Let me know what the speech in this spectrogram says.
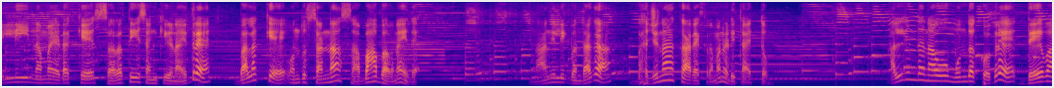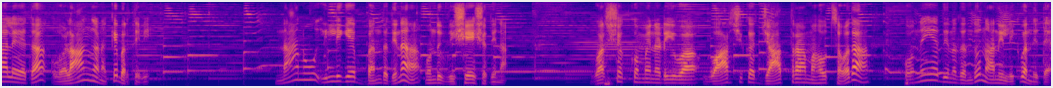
ಇಲ್ಲಿ ನಮ್ಮ ಎಡಕ್ಕೆ ಸರತಿ ಸಂಕೀರ್ಣ ಇದ್ರೆ ಬಲಕ್ಕೆ ಒಂದು ಸಣ್ಣ ಸಭಾಭವನ ಇದೆ. ನಾನಿಲ್ಲಿಗೆ ಬಂದಾಗ ಭಜನಾ ಕಾರ್ಯಕ್ರಮ ನಡೀತಾ ಇತ್ತು. ಅಲ್ಲಿಂದ ನಾವು ಮುಂದಕ್ಕೆ ಹೋದ್ರೆ ದೇವಾಲಯದ ಒಳಾಂಗಣಕ್ಕೆ ಬರ್ತೀವಿ. ನಾನು ಇಲ್ಲಿಗೆ ಬಂದ ದಿನ ಒಂದು ವಿಶೇಷ ದಿನ. ವರ್ಷಕ್ಕೊಮ್ಮೆ ನಡೆಯುವ ವಾರ್ಷಿಕ ಜಾತ್ರಾ ಮಹೋತ್ಸವದ ಕೊನೆಯ ದಿನದಂದು ನಾನು ಇಲ್ಲಿಗೆ ಬಂದಿದ್ದೆ.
